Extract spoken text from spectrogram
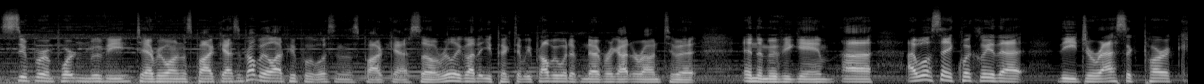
super important movie to everyone on this podcast, and probably a lot of people who listen to this podcast. So really glad that you picked it. We probably would have never gotten around to it in the movie game. Uh, I will say quickly that the Jurassic Park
